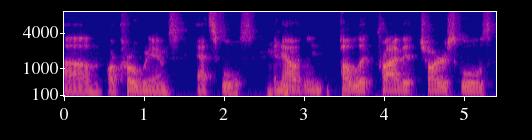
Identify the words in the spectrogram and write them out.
um, our programs at schools and mm-hmm. now in public, private, charter schools.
